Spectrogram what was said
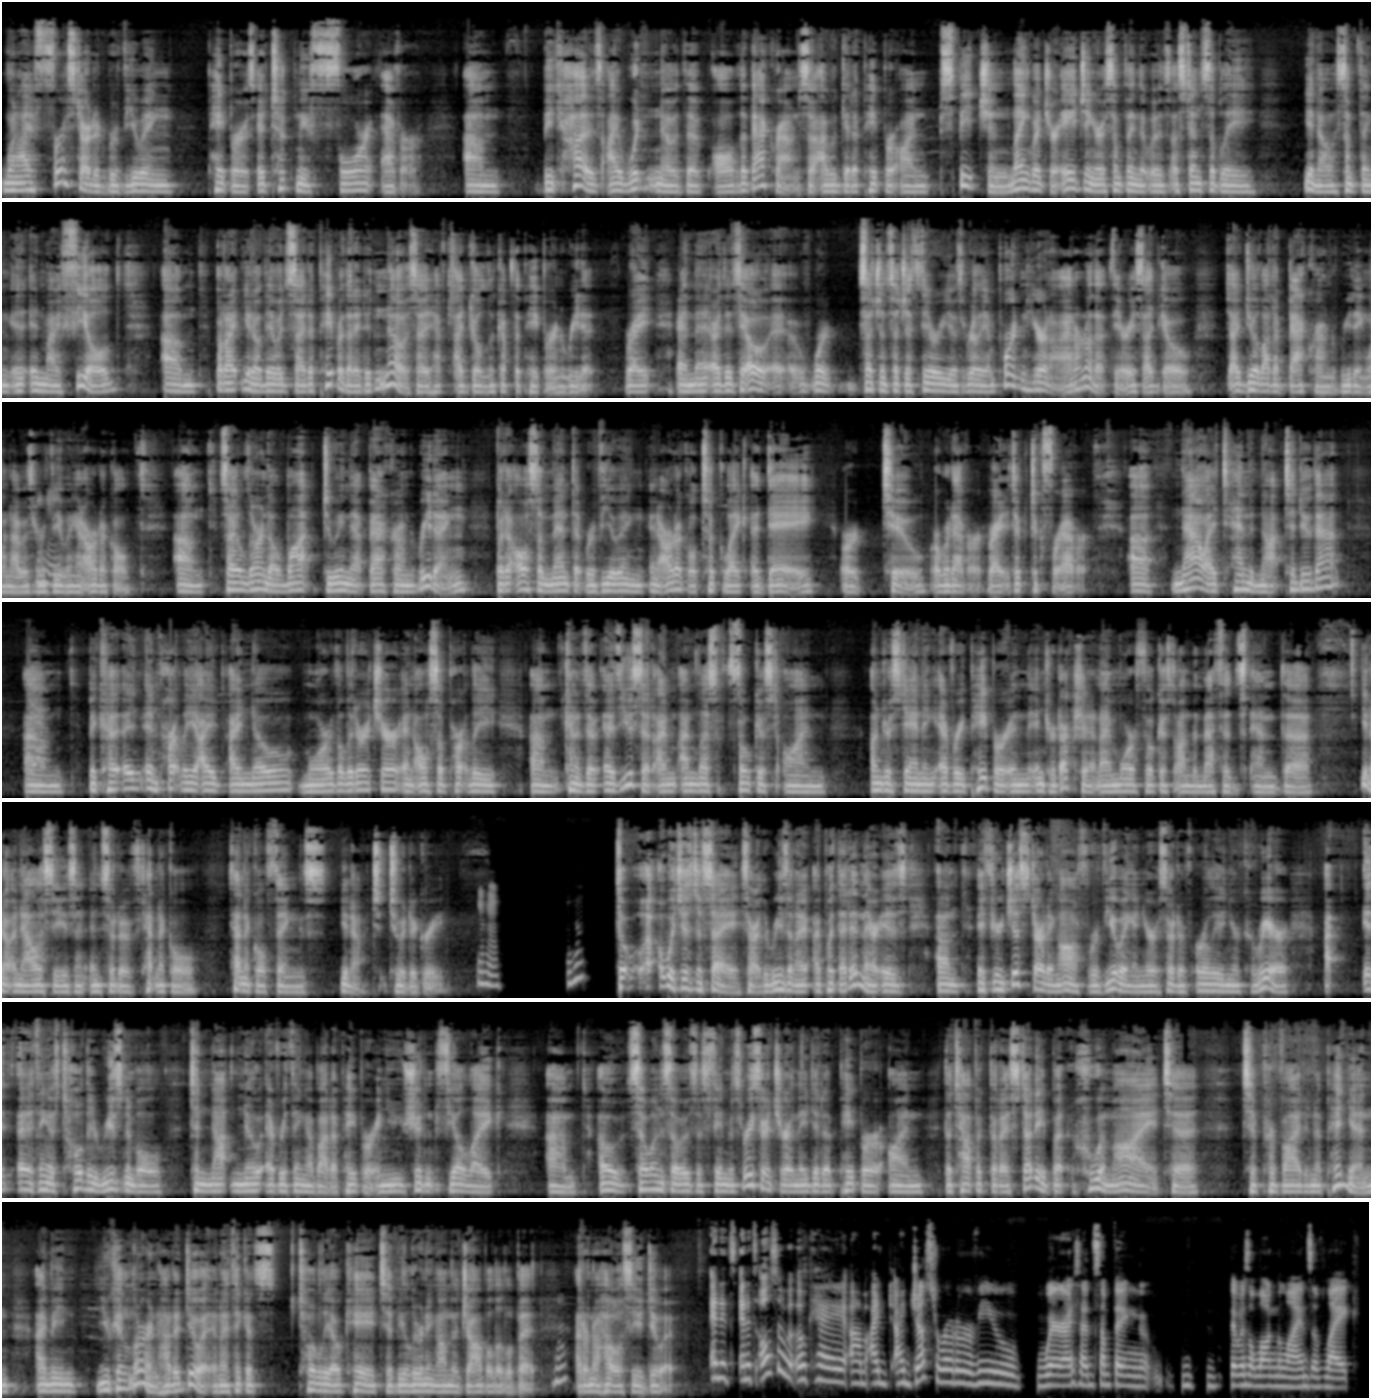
when I first started reviewing papers, it took me forever. Um, because I wouldn't know the all the background. So I would get a paper on speech and language or aging or something that was ostensibly you know, something in, in my field. Um, but I, you know, they would cite a paper that I didn't know. So I'd have to, I'd go look up the paper and read it. Right. And then, or they'd say, oh, uh, we're such and such a theory is really important here. And I don't know that theory. So I'd go, I do a lot of background reading when I was mm-hmm. reviewing an article. Um, so I learned a lot doing that background reading, but it also meant that reviewing an article took like a day or two or whatever, right? It took, took forever. Uh, now I tend not to do that um, yeah. because and, and, partly I, I know more of the literature and also partly um, kind of the, as you said I'm I'm less focused on understanding every paper in the introduction and I'm more focused on the methods and the you know analyses and, and sort of technical technical things you know to, to a degree. Mm-hmm. Mm-hmm. So, uh, which is to say, sorry, the reason I, I put that in there is um, if you're just starting off reviewing and you're sort of early in your career, it, I think it's totally reasonable to not know everything about a paper, and you shouldn't feel like, um, oh, so and so is this famous researcher, and they did a paper on the topic that I study, but who am I to to provide an opinion? I mean, you can learn how to do it, and I think it's totally okay to be learning on the job a little bit. Mm-hmm. I don't know how else you do it and it's and it's also okay. Um, I I just wrote a review where I said something that was along the lines of like,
